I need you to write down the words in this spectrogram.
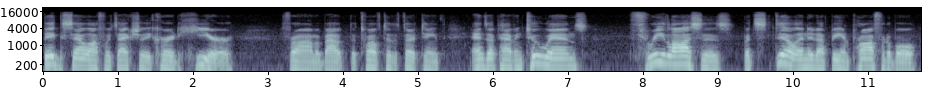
big sell off, which actually occurred here from about the 12th to the 13th, ends up having two wins, three losses, but still ended up being profitable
